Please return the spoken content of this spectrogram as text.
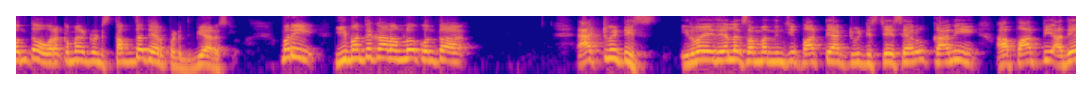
కొంత ఒక రకమైనటువంటి స్తబ్దత ఏర్పడింది బీఆర్ఎస్లో. మరి ఈ మధ్యకాలంలో కొంత యాక్టివిటీస్ ఇరవై ఐదేళ్ళకు సంబంధించి పార్టీ యాక్టివిటీస్ చేశారు. కానీ ఆ పార్టీ అదే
